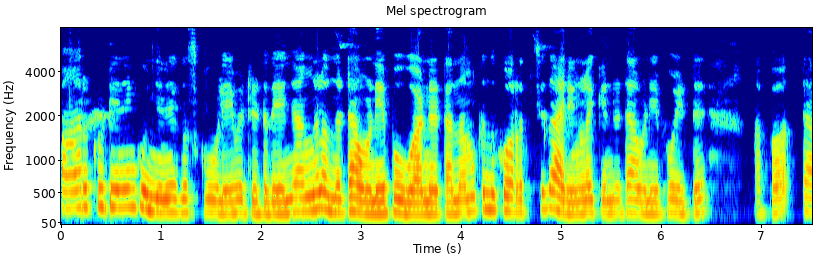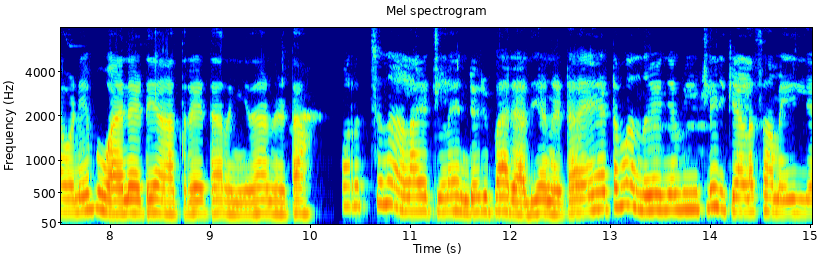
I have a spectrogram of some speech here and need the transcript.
പാറുക്കുട്ടീനെയും കുഞ്ഞിനെയൊക്കെ സ്കൂളിൽ വിട്ടിട്ടതേ ഞങ്ങളൊന്ന് ടൗണിൽ പോവാണ് കേട്ടോ. നമുക്കിന്ന് കുറച്ച് കാര്യങ്ങളൊക്കെ ഉണ്ട് ടൗണിൽ പോയിട്ട്. അപ്പോൾ ടൗണിൽ പോകാനായിട്ട് യാത്രയായിട്ട് ഇറങ്ങിയതാണ് കേട്ടോ. കുറച്ച് നാളായിട്ടുള്ള എന്റെ ഒരു പരാതിയാണ് കേട്ടോ. ഏട്ടൻ വന്നു കഴിഞ്ഞാൽ വീട്ടിലിരിക്കാനുള്ള സമയമില്ല.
